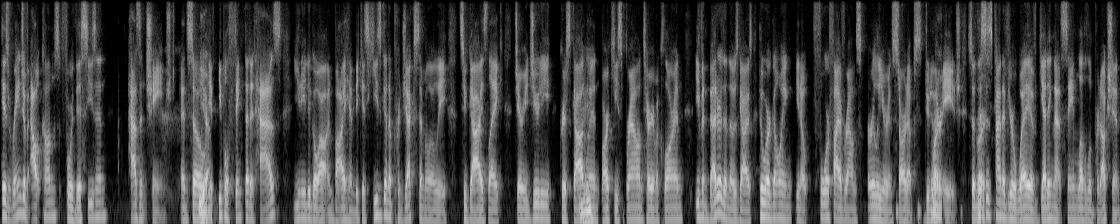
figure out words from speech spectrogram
his range of outcomes for this season hasn't changed. And so yeah. if people think that it has, you need to go out and buy him because he's going to project similarly to guys like Jerry Jeudy, Chris mm-hmm. Godwin, mm-hmm. Marquise Brown, Terry McLaurin, even better than those guys who are going, you know, four or five rounds earlier in startups due to right. their age. So this right. is kind of your way of getting that same level of production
